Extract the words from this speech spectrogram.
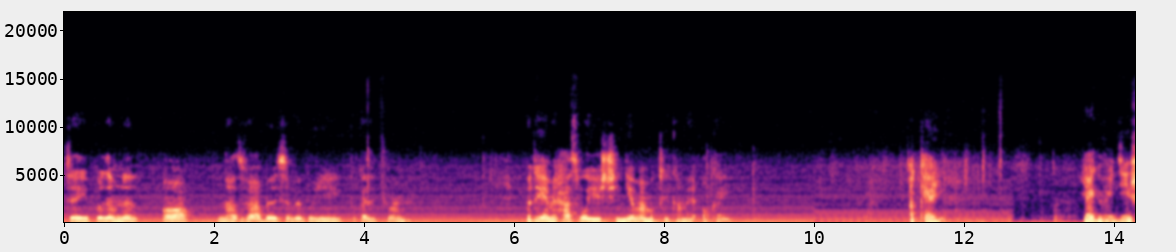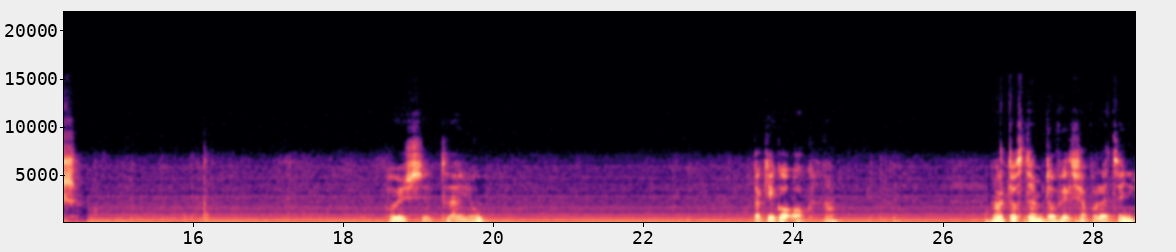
Tutaj podobno o nazwę, aby sobie później pokazać Wam. I podajemy hasło, jeśli nie mamy, klikamy OK. OK. Jak widzisz, po wyświetleniu takiego okna masz dostęp do wiersza poleceń,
